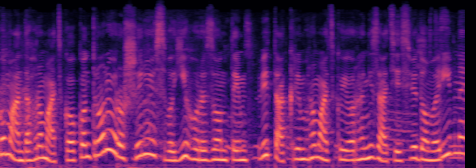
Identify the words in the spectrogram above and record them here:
Команда громадського контролю розширює свої горизонти. Відтак, крім громадської організації Свідоме Рівне,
